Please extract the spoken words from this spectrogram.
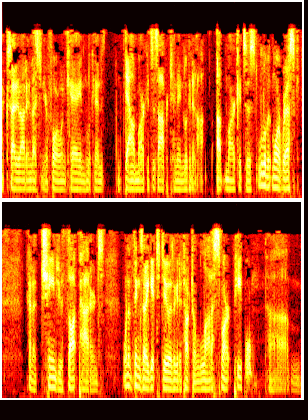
excited about investing in your 401k and looking at down markets as opportunity, looking at up, markets as a little bit more risk, kind of change your thought patterns. One of the things that I get to do is I get to talk to a lot of smart people, um,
